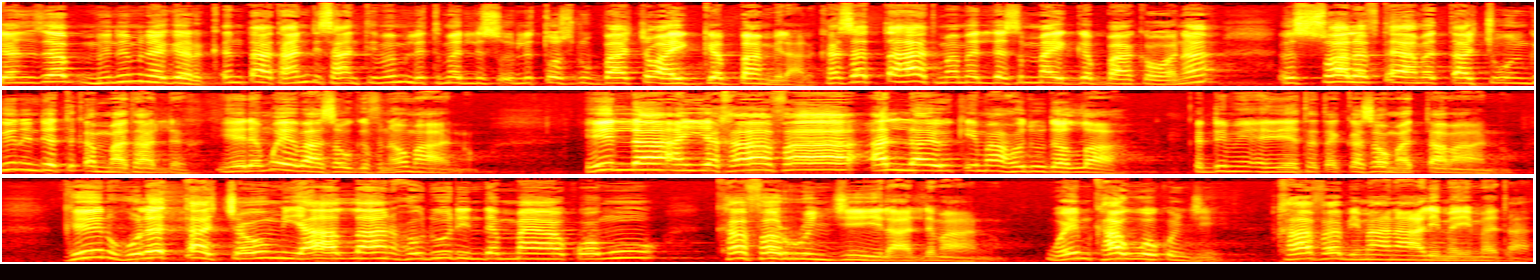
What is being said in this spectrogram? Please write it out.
ገንዘብ ምንም ነገር ቅንጣት አንድ ሳንቲምም ልትወስዱባቸው አይገባም ይላል። ከሰጠሃት መመለስ የማይገባ ከሆነ እሷ ለፍታ ያመጣችውን ግን እንዴት ትቀማታለህ? ይሄ ደግሞ የባሰው ግፍ ነው ማለት ነው ኢላ አንየካፋ አላ ዩቂማ ሁዱድ አላህ ቅድም የተጠቀሰው መጣ ማለት ነው። ግን ሁለታቸውም የአላህን ሁዱድ እንደማያቆሙ ከፈሩ እንጂ ይላል ማለት ነው። ወይም ካወቁ እንጂ። ካፈ ቢማና አሊመ ይመጣል።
